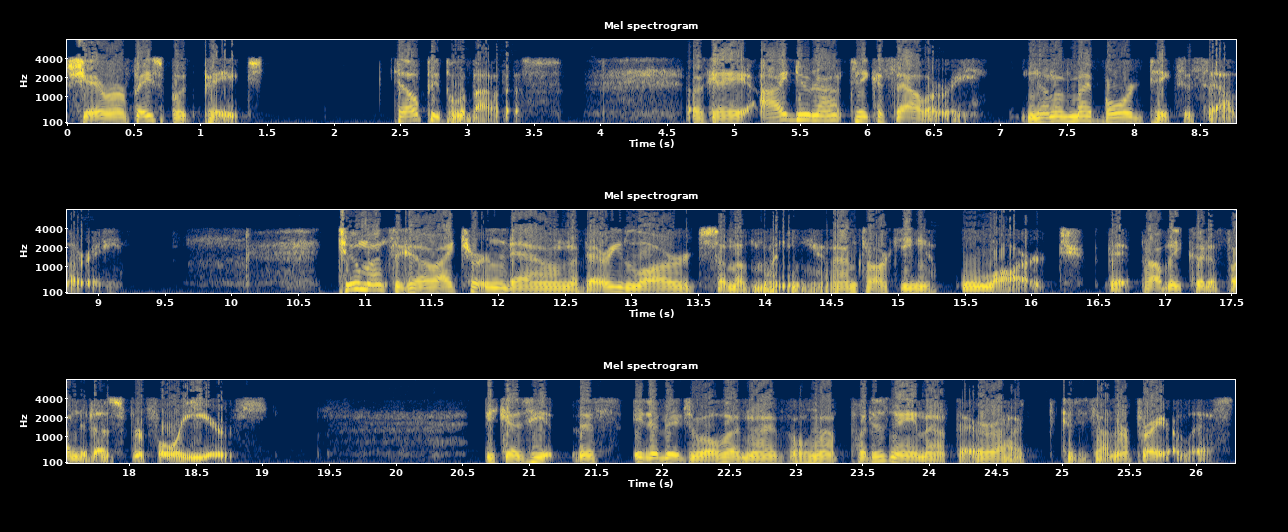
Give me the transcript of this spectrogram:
Share our Facebook page. Tell people about us. Okay. I do not take a salary. None of my board takes a salary. Two months ago, I turned down a very large sum of money, and I'm talking large, that probably could have funded us for four years. Because he, this individual, and I will not put his name out there uh, because he's on our prayer list,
